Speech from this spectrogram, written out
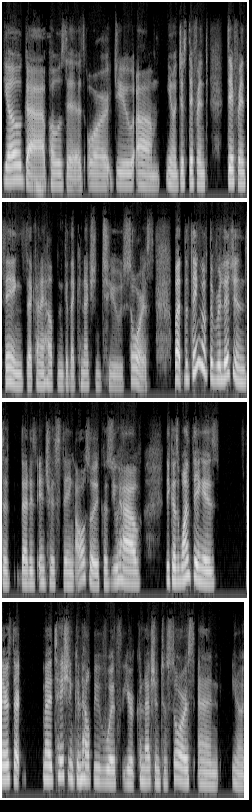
yoga poses or do, um, you know, just different different things that kind of help them get that connection to source. But the thing with the religions that, that is interesting also because you have, because one thing is there's that meditation can help you with your connection to source and you know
